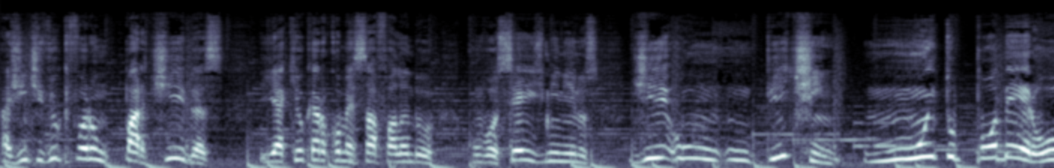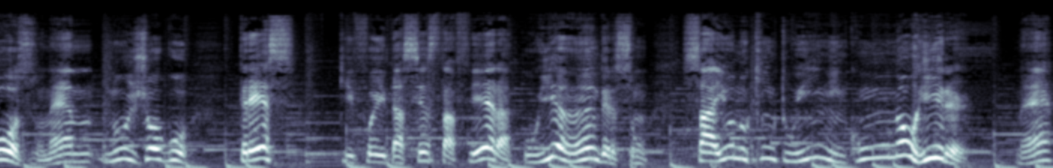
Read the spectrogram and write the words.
A gente viu que foram partidas e aqui eu quero começar falando com vocês, meninos, de um, um pitching muito poderoso, né? No jogo 3, que foi da sexta-feira, o Ian Anderson saiu no quinto inning com um no-hitter né?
